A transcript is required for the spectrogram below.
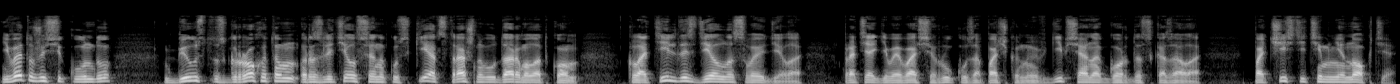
И в эту же секунду бюст с грохотом разлетелся на куски от страшного удара молотком. Клотильда сделала свое дело. Протягивая Васе руку, запачканную в гипсе, она гордо сказала «Почистите мне ногти»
